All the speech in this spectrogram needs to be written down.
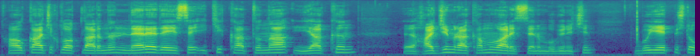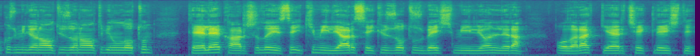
Halka açık lotlarının neredeyse iki katına yakın e, hacim rakamı var hissenin bugün için. Bu 79 milyon 616 bin lotun TL karşılığı ise 2 milyar 835 milyon lira olarak gerçekleşti.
